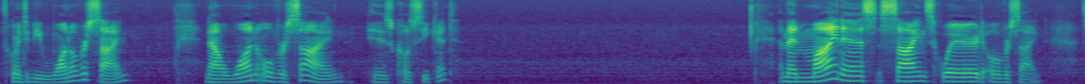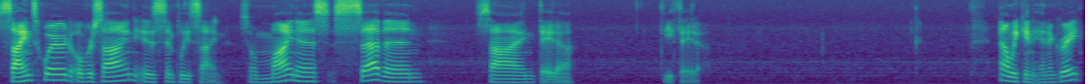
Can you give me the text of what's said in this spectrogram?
It's going to be 1 over sine. Now 1 over sine is cosecant. And then minus sine squared over sine. Sine squared over sine is simply sine. So minus 7 sine theta d theta. Now we can integrate.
